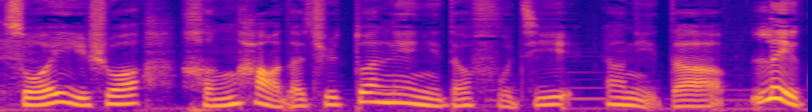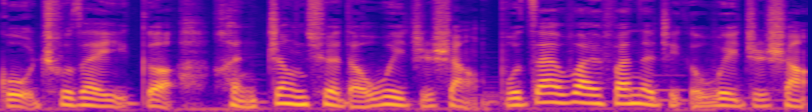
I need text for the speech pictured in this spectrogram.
所以说很好的去锻炼你的腹肌，让你的肋骨处在一个很正确的位置上，不在外翻的这个位置上，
